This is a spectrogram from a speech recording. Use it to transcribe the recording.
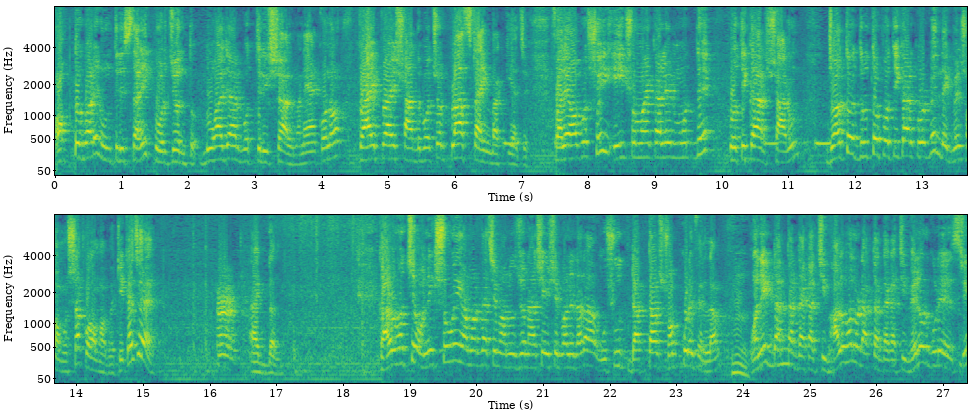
অক্টোবরের উনত্রিশ তারিখ পর্যন্ত দু হাজার বত্রিশ সাল মানে এখনও প্রায় প্রায় সাত বছর প্লাস টাইম বাকি আছে। ফলে অবশ্যই এই সময়কালের মধ্যে প্রতিকার সারুন। যত দ্রুত প্রতিকার করবেন দেখবেন সমস্যা কম হবে ঠিক আছে? হুম একদম। কারণ হচ্ছে অনেক সময় আমার কাছে মানুষজন আসে এসে বলে দাদা ওষুধ ডাক্তার সব করে ফেললাম। অনেক ডাক্তার দেখাচ্ছি ভালো ভালো ডাক্তার দেখাচ্ছি ভেলোর ঘুরে এসেছি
